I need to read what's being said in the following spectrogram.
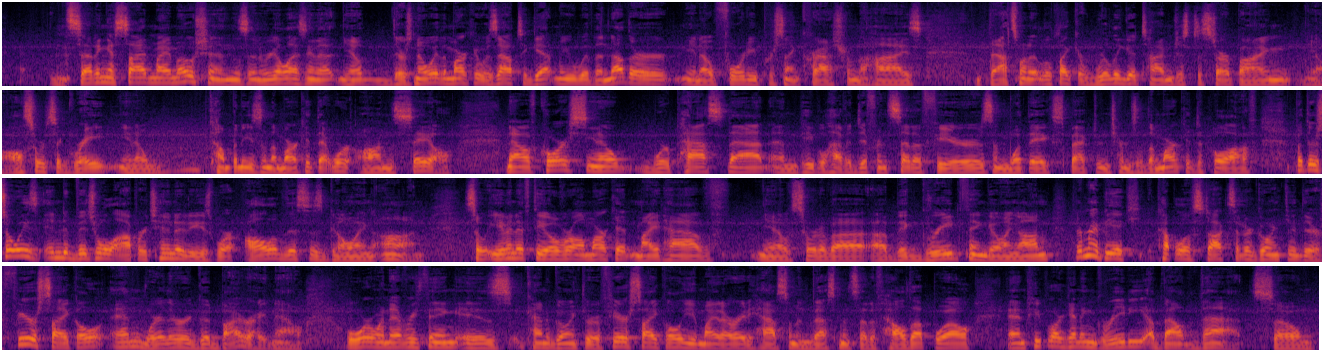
setting aside my emotions and realizing that you know there's no way the market was out to get me with another you know 40% crash from the highs that's when it looked like a really good time just to start buying you know all sorts of great you know companies in the market that were on sale. Now of course you know we're past that and people have a different set of fears and what they expect in terms of the market to pull off but there's always individual opportunities where all of this is going on. So even if the overall market might have you know, sort of a, a, big greed thing going on, there might be a couple of stocks that are going through their fear cycle and where they're a good buy right now. Or when everything is kind of going through a fear cycle, you might already have some investments that have held up well, and people are getting greedy about that. So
